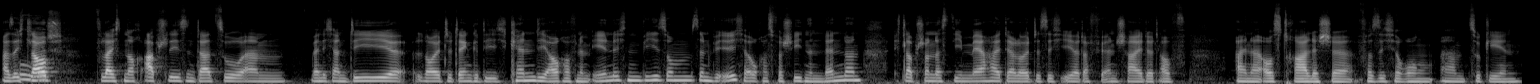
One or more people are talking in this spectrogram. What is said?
Also ich glaube, vielleicht noch abschließend dazu, ähm, wenn ich an die Leute denke, die ich kenne, die auch auf einem ähnlichen Visum sind wie ich, auch aus verschiedenen Ländern, ich glaube schon, dass die Mehrheit der Leute sich eher dafür entscheidet, auf eine australische Versicherung ähm, zu gehen.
